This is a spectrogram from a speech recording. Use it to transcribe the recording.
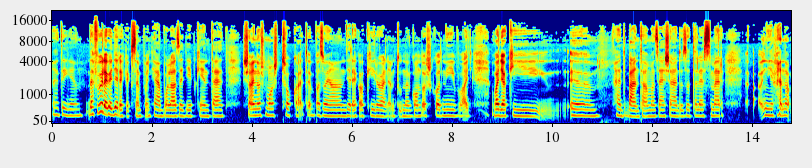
Hát igen, de főleg a gyerekek szempontjából az egyébként, tehát sajnos most sokkal több az olyan gyerek, akiről nem tudnak gondoskodni, vagy, vagy aki ö, hát bántalmazás áldozata lesz, mert nyilván,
